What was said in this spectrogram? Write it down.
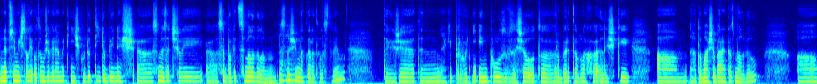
nepřemýšleli o tom, že vydáme knížku do té doby, než uh, jsme začali uh, se bavit s Melvillem, mm-hmm. s mhm. naším nakladatelstvím. Takže ten nějaký prvotní impuls vzešel od Roberta Vlacha, Elišky a, Tomáše Baranka z Melvillu. A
